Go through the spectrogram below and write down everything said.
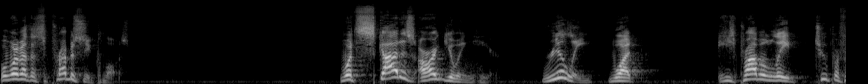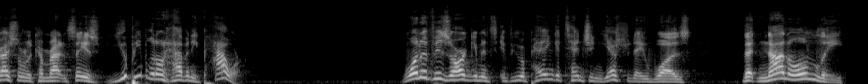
But what about the supremacy clause? What Scott is arguing here, really, what he's probably too professional to come out and say is you people don't have any power. One of his arguments, if you were paying attention yesterday, was that not only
